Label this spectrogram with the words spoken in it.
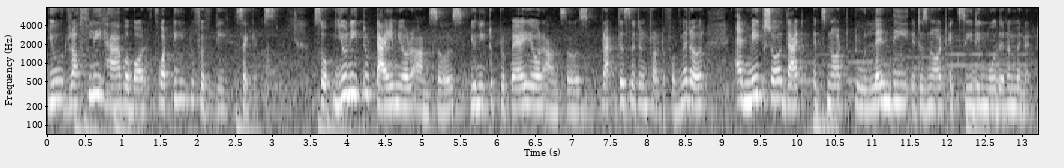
you roughly have about 40 to 50 seconds. So you need to time your answers, you need to prepare your answers, practice it in front of a mirror and make sure that it's not too lengthy, it is not exceeding more than a minute.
